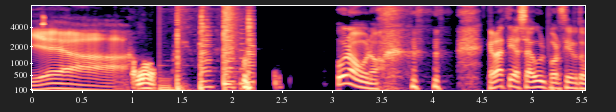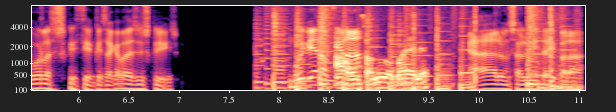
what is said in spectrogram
Yeah. Vamos. 1-1. Gracias, Saúl, por cierto, por la suscripción, que se acaba de suscribir. Muy bien, opción Ah, A. un saludo para él, ¿eh? Claro, un saludito ahí para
